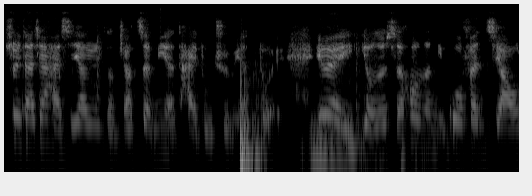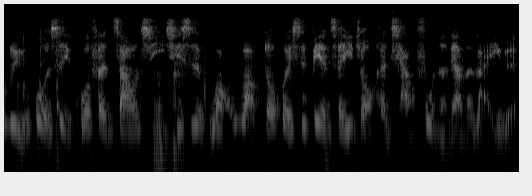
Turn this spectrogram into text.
所以大家还是要用一个比较正面的态度去面对。因为嗯有的时候呢，你过分焦虑或者是你过分着急，其实往往都会是变成一种很强负能量的来源。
